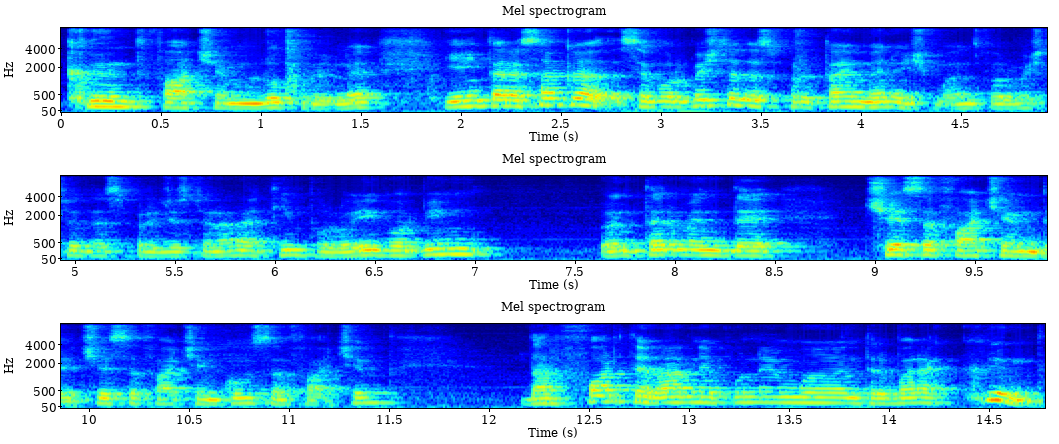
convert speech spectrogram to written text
Când facem lucrurile. E interesant că se vorbește despre time management, se vorbește despre gestionarea timpului, vorbim în termen de ce să facem, de ce să facem, cum să facem, dar foarte rar ne punem uh, întrebarea când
